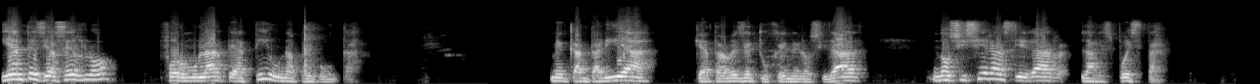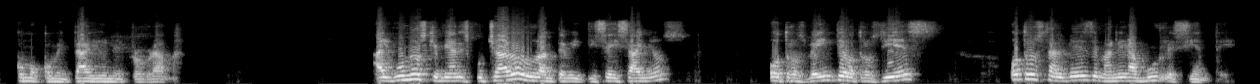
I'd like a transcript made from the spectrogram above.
Y antes de hacerlo, formularte a ti una pregunta. Me encantaría que a través de tu generosidad nos hicieras llegar la respuesta como comentario en el programa. Algunos que me han escuchado durante 26 años, otros 20, otros 10, otros tal vez de manera muy reciente.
